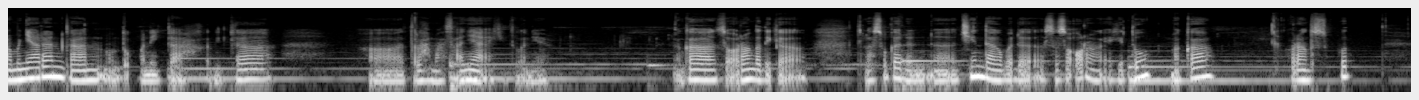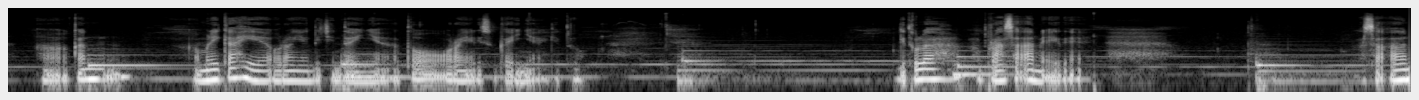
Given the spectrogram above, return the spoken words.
menyarankan untuk menikah ketika uh, telah masanya gitu kan ya. Maka seorang ketika telah suka dan uh, cinta kepada seseorang kayak gitu, maka orang tersebut akan menikahi ya orang yang dicintainya atau orang yang disukainya gitu. Begitulah perasaan ya gitu ya. Perasaan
